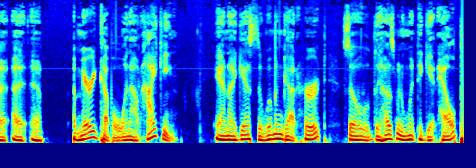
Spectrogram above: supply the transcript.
a, a, a married couple went out hiking. And I guess the woman got hurt. So the husband went to get help.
